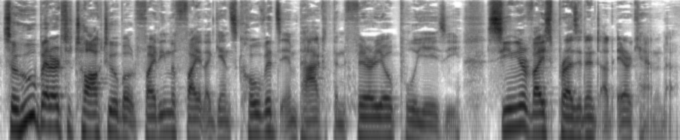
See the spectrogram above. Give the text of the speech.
So, who better to talk to about fighting the fight against COVID's impact than Ferio Pugliese, Senior Vice President at Air Canada?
